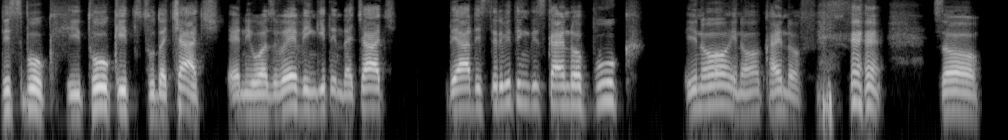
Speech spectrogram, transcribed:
this book he took it to the church and he was waving it in the church. They are distributing this kind of book you know you know kind of. So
